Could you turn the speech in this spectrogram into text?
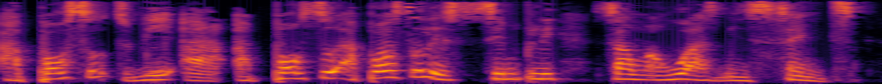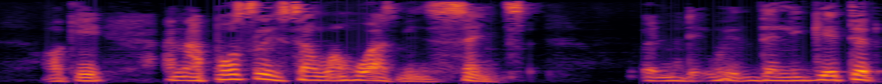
apostle, to be an apostle. Apostle is simply someone who has been sent. Okay. An apostle is someone who has been sent with delegated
